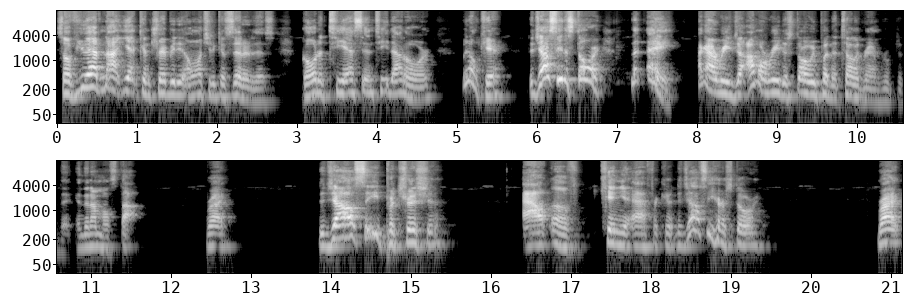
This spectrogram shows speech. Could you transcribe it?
So if you have not yet contributed, I want you to consider this. Go to tsnt.org. We don't care. Did y'all see the story? Hey, I gotta read. I'm gonna read the story we put in the Telegram group today, and then I'm gonna stop. Right? Did y'all see Patricia out of Kenya, Africa? Did y'all see her story? Right?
